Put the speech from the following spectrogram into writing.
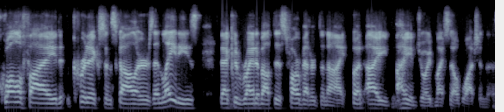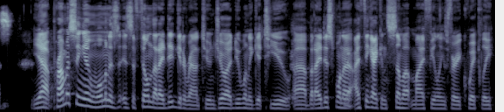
qualified critics and scholars and ladies that could write about this far better than I. But I I enjoyed myself watching this. Yeah, Promising Young Woman is, is a film that I did get around to, and Joe, I do want to get to you, uh, but I just want to. I think I can sum up my feelings very quickly.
